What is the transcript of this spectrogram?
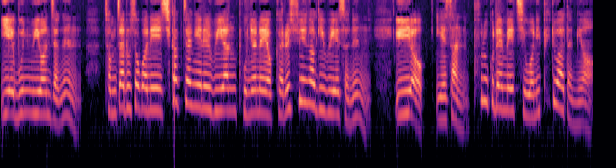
이에 문 위원장은 점자도서관이 시각장애를 위한 본연의 역할을 수행하기 위해서는 인력, 예산, 프로그램의 지원이 필요하다며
